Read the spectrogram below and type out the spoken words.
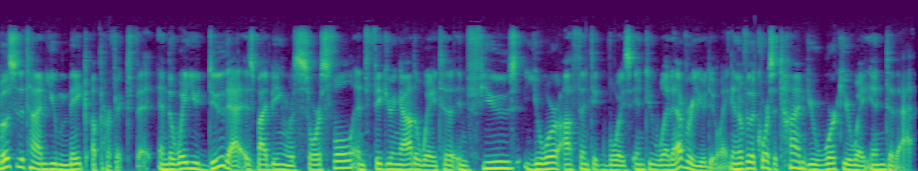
most of the time you make a perfect fit. And the way you do that is by being resourceful and figuring out a way to infuse your authentic voice into whatever you're doing. And over the course of time, you work your way into that.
